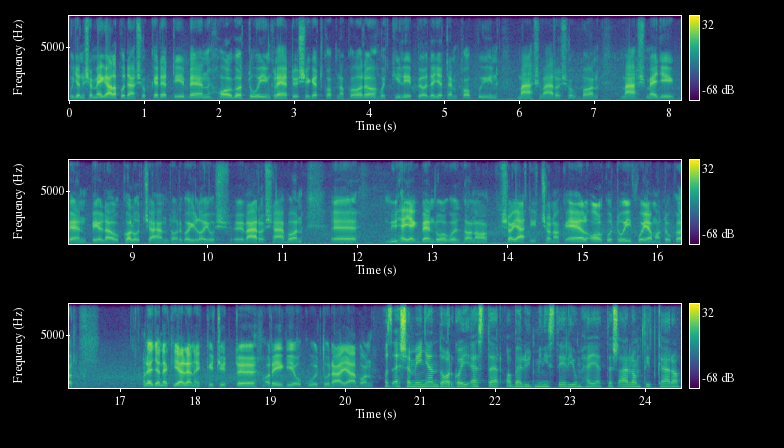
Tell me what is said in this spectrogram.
ugyanis a megállapodások keretében hallgatóink lehetőséget kapnak arra, hogy kilépő az egyetem kapuin más városokban, más megyékben, például Kalocsán, Dargai Lajos városában műhelyekben dolgozzanak, sajátítsanak el alkotói folyamatokat, legyenek jelen egy kicsit a régió kultúrájában. Az eseményen Dargai Eszter, a belügyminisztérium helyettes államtitkára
